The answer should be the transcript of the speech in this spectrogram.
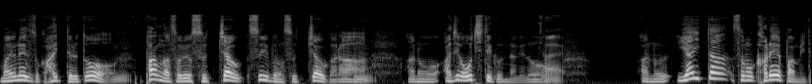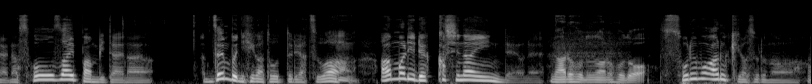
マヨネーズとか入ってると、うんパンがそれを吸っちゃう、水分吸っちゃうから、うんあの、味が落ちてくんだけど、はい。あの、焼いたそのカレーパンみたいな、惣菜パンみたいな、全部に火が通ってるやつは、うんあんまり劣化しないんだよね。なるほど、なるほど。それもある気がするな。う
